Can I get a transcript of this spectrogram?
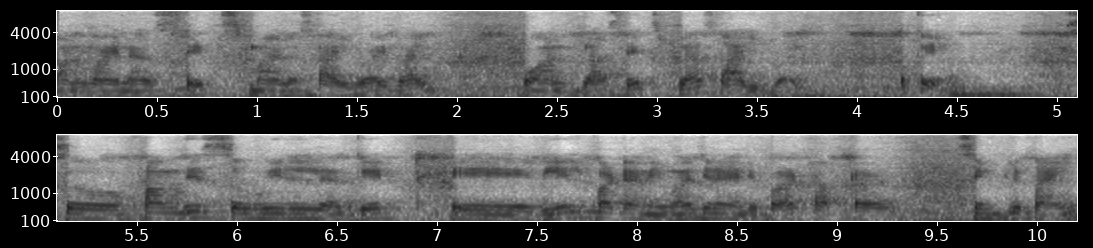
1 minus x minus iy by 1 plus x plus iy okay so from this uh, we'll get a real part and imaginary part after simplifying.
